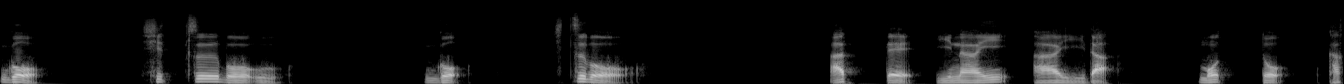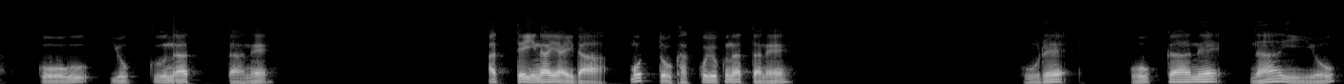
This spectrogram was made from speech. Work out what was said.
?5 失望5失望会っていない間もっとかっこよくなったね。会っていない間、もっとかっこよくなったね。俺、お金ないよ。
